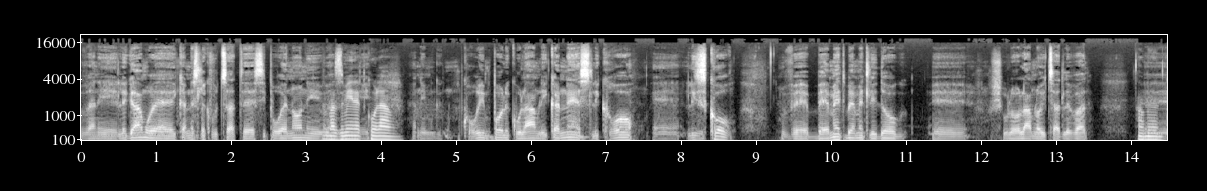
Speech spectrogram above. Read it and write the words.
אה, ואני לגמרי אכנס לקבוצת אה, סיפורי נוני. מזמין את כולם. אני קוראים פה לכולם להיכנס, לקרוא, לזכור, ובאמת באמת לדאוג שהוא לעולם לא יצעד לבד. אמן. אה,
